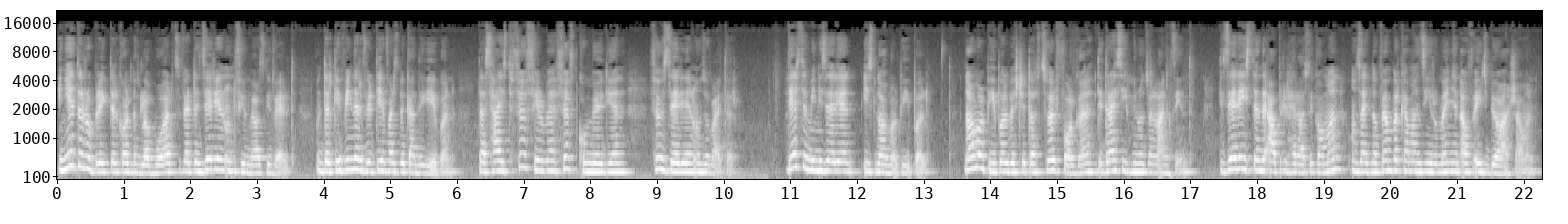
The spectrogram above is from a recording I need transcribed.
In jeder Rubrik der Golden Globe Awards werden Serien und Filme ausgewählt und der Gewinner wird jeweils bekannt gegeben. Das heißt fünf Filme, fünf Komödien, fünf Serien und so weiter. Die erste Miniserie ist Normal People. Normal People besteht aus zwölf Folgen, die 30 Minuten lang sind. Die Serie ist Ende April herausgekommen und seit November kann man sie in Rumänien auf HBO anschauen.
